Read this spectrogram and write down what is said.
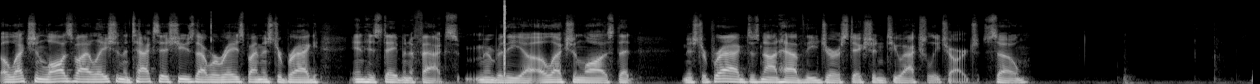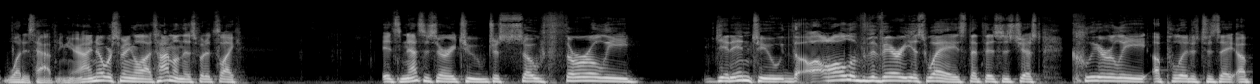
election laws violation, the tax issues that were raised by Mr. Bragg in his statement of facts. Remember the uh, election laws that Mr. Bragg does not have the jurisdiction to actually charge. So, what is happening here? I know we're spending a lot of time on this, but it's like it's necessary to just so thoroughly get into the, all of the various ways that this is just clearly a politicization.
